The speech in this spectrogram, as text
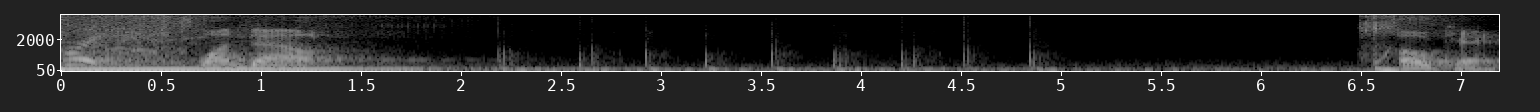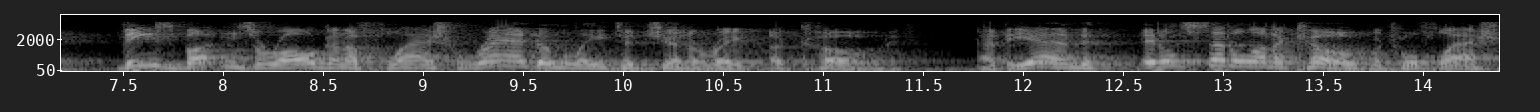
Great! One down. Okay, these buttons are all gonna flash randomly to generate a code. At the end, it'll settle on a code which will flash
